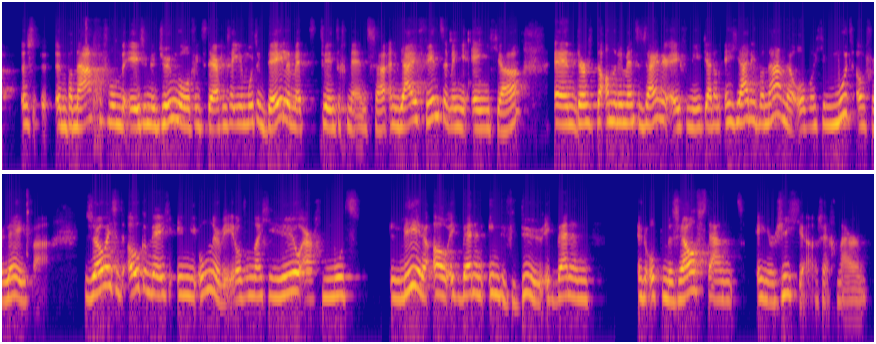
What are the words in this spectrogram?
een banaan gevonden is in de jungle of iets dergelijks. En je moet het delen met twintig mensen. En jij vindt hem in je eentje. En er, de andere mensen zijn er even niet. Ja, dan eet jij die banaan wel op. Want je moet overleven. Zo is het ook een beetje in die onderwereld. Omdat je heel erg moet leren. Oh, ik ben een individu. Ik ben een, een op mezelf staand energietje, zeg maar.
